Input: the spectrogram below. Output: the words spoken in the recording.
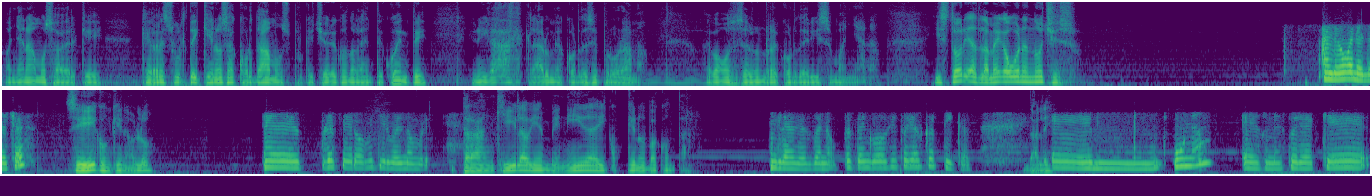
Mañana vamos a ver qué, qué resulta y qué nos acordamos, porque chévere cuando la gente cuente y uno diga, ah, claro, me acuerdo de ese programa. Ahí vamos a hacer un recorderizo mañana. Historias, la mega, buenas noches. Aló, buenas noches. Sí, ¿con quién hablo? Eh, prefiero omitirme el nombre. Tranquila, bienvenida. ¿Y qué nos va a contar? Gracias. Bueno, pues tengo dos historias corticas. Dale. Eh, una es una historia que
